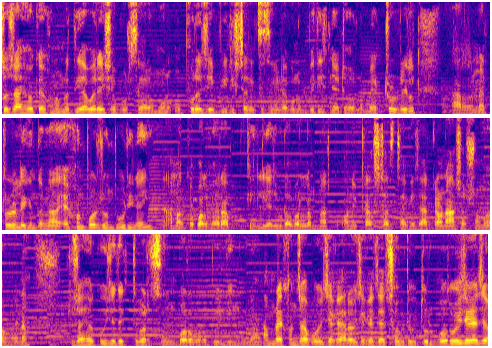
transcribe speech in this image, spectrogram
তো যাই হোক, এখন আমরা দিয়াবাড়ি এসে পড়ছি আর আমার উপরে যে ব্রিজটা দেখতেছেন, এটা কোনো ব্রিজ না, এটা হলো মেট্রো রেল আর মেট্রো রেলে কিন্তু আমি এখন পর্যন্ত উঠি নাই। আমার কপাল খারাপ লিয়াজ উঠা পারলাম না, আর অনেক কাজ টাজ থাকে, যার কারণে আসার সময় হয় না। তো যাই হোক ওই যে দেখতে পাচ্ছেন বড় বড় বিল্ডিংগুলা আমরা এখন যাব ওই জায়গায়, আর ওই জায়গায় যা ছবি টবি তুলবো। তো ওই জায়গায় যে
